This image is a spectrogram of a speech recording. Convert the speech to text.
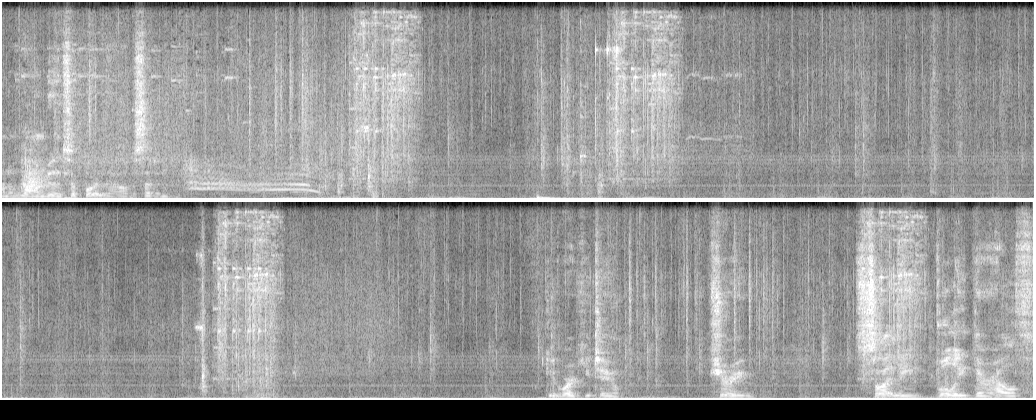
I don't know why I'm doing so poorly all of a sudden. Good work, you too. I'm sure you slightly bullied their health.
